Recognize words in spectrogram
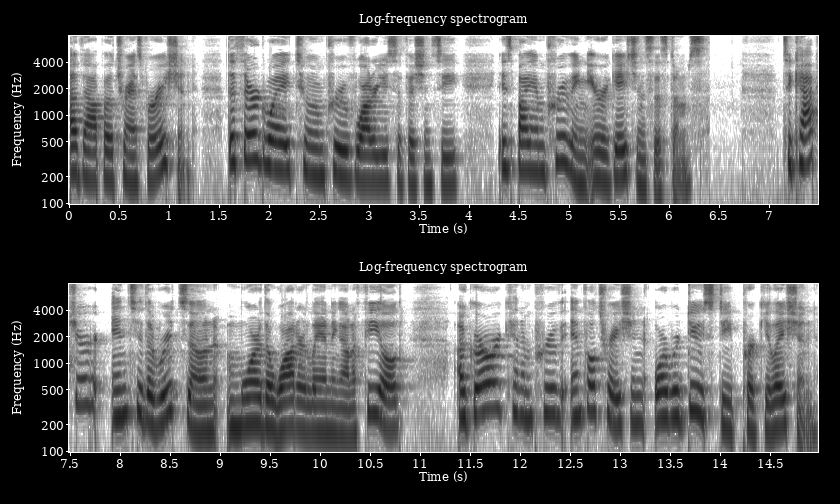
evapotranspiration. The third way to improve water use efficiency is by improving irrigation systems. To capture into the root zone more of the water landing on a field, a grower can improve infiltration or reduce deep percolation.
